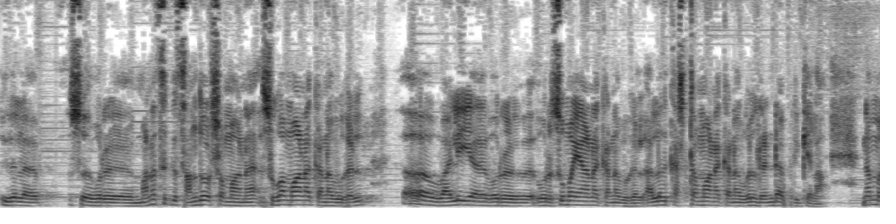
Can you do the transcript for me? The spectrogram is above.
இதில் ஒரு மனசுக்கு சந்தோஷமான சுகமான கனவுகள் அஹ், வலிய ஒரு ஒரு சுமையான கனவுகள் அல்லது கஷ்டமான கனவுகள் ரெண்டாக பிரிக்கலாம். நம்ம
